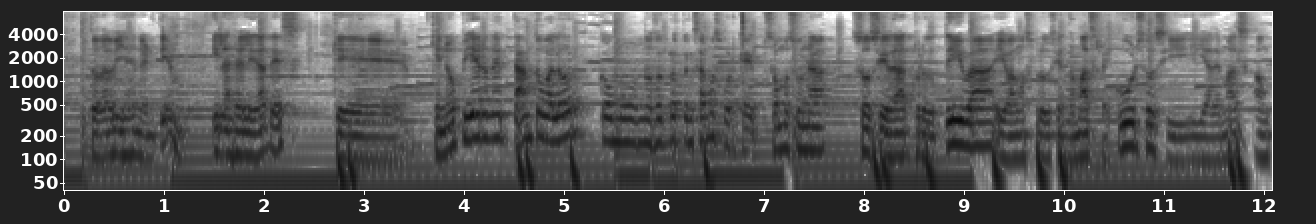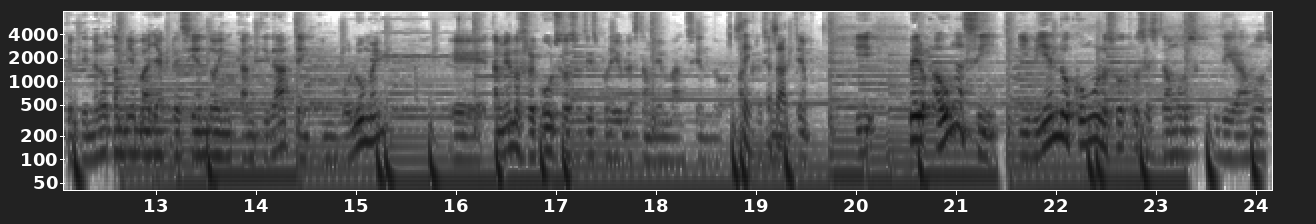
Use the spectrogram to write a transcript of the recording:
todavía en el tiempo. Y la realidad es que, que, no pierde tanto valor como nosotros pensamos porque somos una sociedad productiva y vamos produciendo más recursos y, además, aunque el dinero también vaya creciendo en cantidad, en, en volumen, eh, también los recursos disponibles también van siendo sí, creciendo el tiempo. Y, pero aún así, y viendo cómo nosotros estamos, digamos,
